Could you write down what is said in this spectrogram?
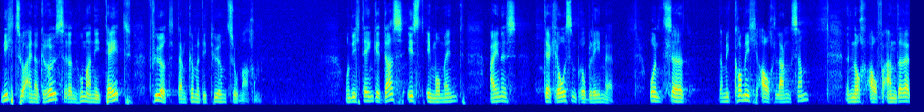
nicht zu einer größeren Humanität führt, dann können wir die Türen zumachen. Und ich denke, das ist im Moment eines der großen Probleme. Und äh, damit komme ich auch langsam noch auf andere,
